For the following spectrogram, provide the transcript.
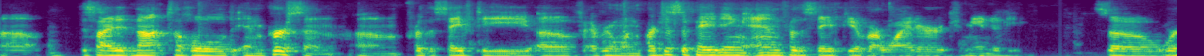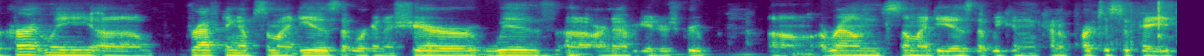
uh, decided not to hold in person um, for the safety of everyone participating and for the safety of our wider community. So we're currently uh, drafting up some ideas that we're going to share with uh, our navigators group um, around some ideas that we can kind of participate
